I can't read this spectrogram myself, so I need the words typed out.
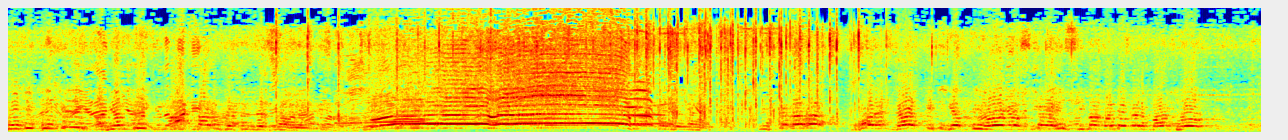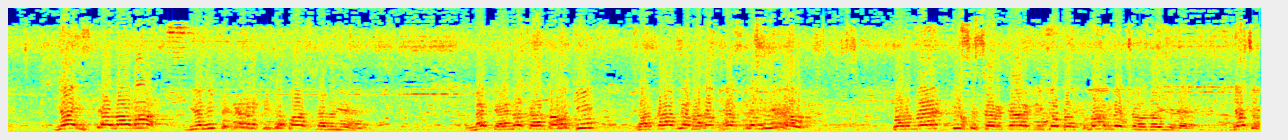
बीजेपी के अभ्यर्थी आठ सालों से संघर्ष कर रहे हैं इसके अलावा फॉरेन जाट की विज्ञप्ति हो, या उसकी सीमा को लेकर बात हो, या इसके अलावा नियमितीकरण की जो बात कर रहे हैं, मैं कहना चाहता हूँ कि सरकार ने भले फैसले लिए हो, पर मैं इस सरकार की जो वर्तमान में चल रही है, या जो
